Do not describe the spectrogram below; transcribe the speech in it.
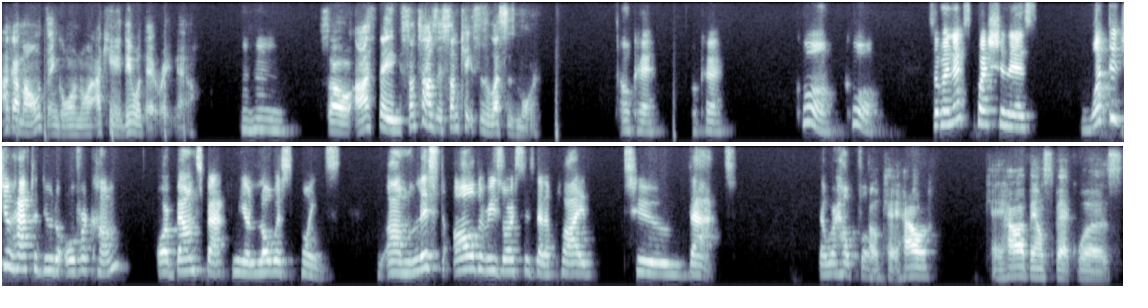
I got my own thing going on. I can't deal with that right now. Mm-hmm. So I say sometimes in some cases, less is more. Okay. Okay. Cool. Cool. So my next question is what did you have to do to overcome or bounce back from your lowest points? Um, list all the resources that applied to that that were helpful. Okay, how okay, how I bounced back was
